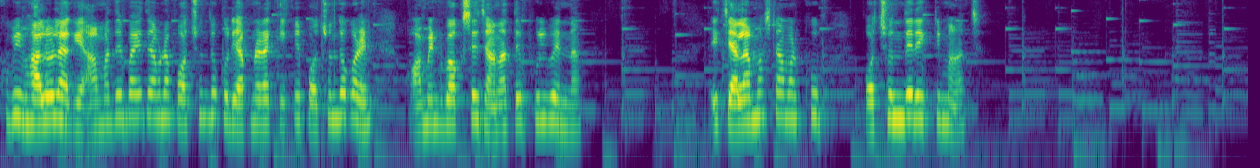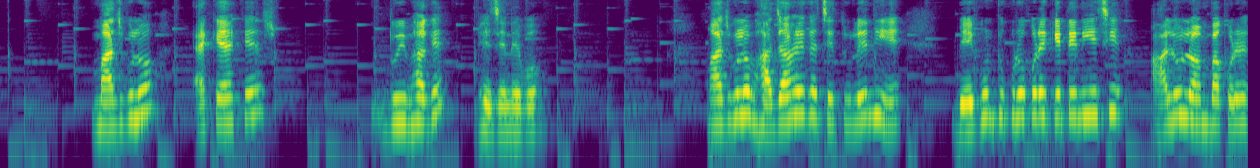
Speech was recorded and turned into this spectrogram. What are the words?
খুবই ভালো লাগে। আমাদের বাড়িতে আমরা পছন্দ করি। আপনারা কে কে পছন্দ করেন কমেন্ট বক্সে জানাতে ভুলবেন না। এই চেলা মাছটা আমার খুব পছন্দের একটি মাছ। মাছগুলো একে একে দুই ভাগে ভেজে নেব। মাছগুলো ভাজা হয়ে গেছে, তুলে নিয়ে বেগুন টুকরো করে কেটে নিয়েছি, আলু লম্বা করে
